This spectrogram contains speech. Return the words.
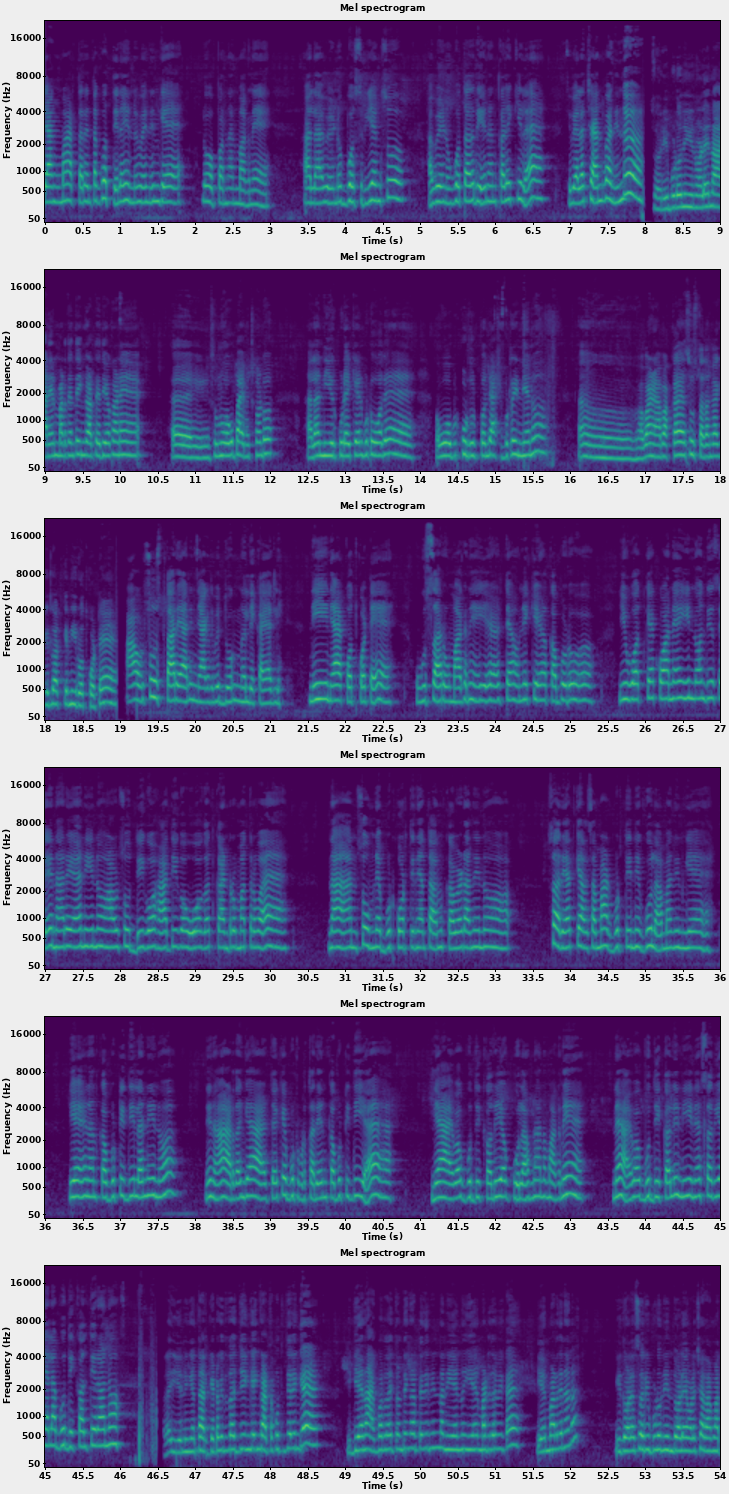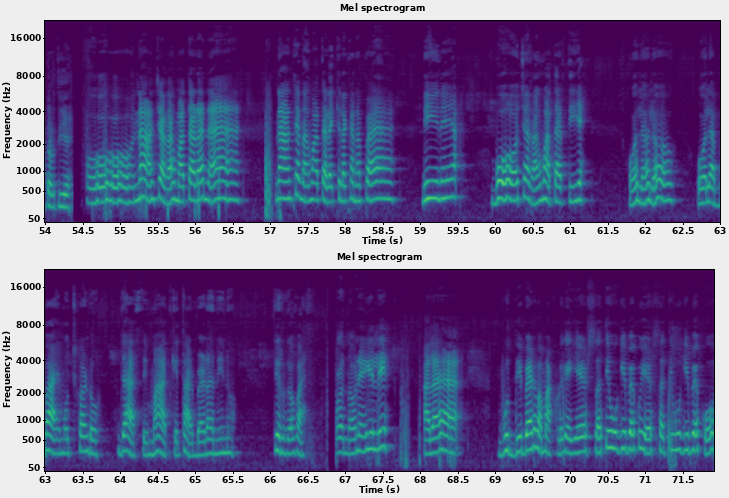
ಹೆಂಗೆ ಮಾಡ್ತಾರೆ ಅಂತ ಗೊತ್ತಿಲ್ಲ ಇನ್ನುವೆ ನಿನಗೆ ಲೋಪ ನನ್ನ ಮಗನೇ. ಅಲ್ಲ ವೇಣು ಬಸ್ರಿ ಹೆಂಗ್ಸು? ವೇಣು ಗೊತ್ತಾದ್ರೆ ಏನು ಅನ್ಕೊಳಕ್ಕಿಲ್ಲ. ಇವೆಲ್ಲ ಚಂದವಾ ನಿಂದು. ಸರಿ ಬಿಡು ನೀನು ಒಳ್ಳೆ ನಾನೇನು ಮಾಡ್ದೆ ಅಂತ ಹಿಂಗೆ ಆಡ್ತಿದ್ಯೋ ಕಣೆ. ಸುಮ್ಮನೆ ಹೋಗು ಬಾಯಿ ಮುಚ್ಕೊಂಡು. ಅಲ್ಲ ನೀರು ಕುಡಿಯೋಕೆ ಅಂದ್ಬಿಟ್ಟು ಹೋದೆ. ಹೋಗ್ಬಿಟ್ಟು ಕುಡಿದು ಬಂದು ಅಷ್ಟು ಬಿಟ್ರೆ ಇನ್ನೇನು ಪಕ್ಕ ಸುಸ್ತಾದಂಗಾಗಿದ್ಲು ಅದಕ್ಕೆ ನೀರು ಓದ್ಕೊಟ್ಟೆ ಅವ್ರು ಸುಸ್ತಾರೆ ಯಾರು ಹಿಂಗೆ ಬಿದ್ದು ನಲ್ಲಿ ಕೈಯಾಗ್ಲಿ. ನೀನು ಯಾಕೆ ಓದ್ಕೊಟ್ಟೆ ಉಸಾರು ಮಗನೇ ಹೇಳ್ತೆ ಅವನಿಗೆ ಕೇಳ್ಕೊಬಿಡು ಈ ಹೊತ್ಕೆ ಕೊನೆ ಇನ್ನೊಂದು ದಿವಸ ಏನಾರೇ, ನೀನು ಅವಳು ಸುದ್ದಿಗೋ ಹಾದಿಗೋ ಹೋಗೋದು ಕಂಡ್ರು ಮಾತ್ರವ? ನಾನು ಸುಮ್ಮನೆ ಬಿಟ್ಕೊಡ್ತೀನಿ ಅಂತ ಅನ್ಕೋಬೇಡ ನೀನು. ಸರಿಯಾದ ಕೆಲಸ ಮಾಡ್ಬಿಡ್ತೀನಿ ಗುಲಾಮ ನಿನಗೆ. ಏನು ಅನ್ಕೊಬಿಟ್ಟಿದ್ದಿಲ್ಲ ನೀನು? ನೀನು ಆಡ್ದಂಗೆ ಆಳ್ತಕ್ಕೆ ಬಿಟ್ಬಿಡ್ತಾರೆ ಅನ್ಕೊಬಿಟ್ಟಿದ್ದೀಯಾ? ನ್ಯಾಯವಾಗಿ ಬುದ್ಧಿ ಕಲಿಯೋ ಗುಲಾಮ್ ನನ್ನ ಮಗನೇ. ನ್ಯಾಯವಾಗಿ ಬುದ್ಧಿ ಕಲಿ, ನೀನೇ ಸರಿಯಲ್ಲ ಬುದ್ಧಿ ಕಲ್ತಿರೋನು. ಅಲ್ಲ, ಏನು ಹಿಂಗೆ ತಲೆ ಕೆಟ್ಟೋಗಿದ್ದ ಅಜ್ಜಿ ಹಿಂಗೆ ಹಿಂಗೆ ಆಟ ಹಿಂಗೆ? ಈಗ ಏನು ಅಂತ ಹಿಂಗೆ ನಾನು ಏನು ಏನು ಮಾಡಿದೆ ಈಗ? ಏನು ಮಾಡಿದೆ ನಾನು? ಇದೊಳೆ ಸರಿ ಬಿಡು ನಿಂದೊಳೆ ಒಳ್ಳೆ ಚೆನ್ನಾಗಿ ಮಾತಾಡ್ತೀಯ. ಓಹೋ ನಾನ್ ಚೆನ್ನಾಗಿ ಮಾತಾಡೋಣ? ನಾನ್ ಚೆನ್ನಾಗಿ ಮಾತಾಡಕ್ಕಿಲ್ಲ ಕಣಪ್ಪ. ನೀನೇ ಬೋ ಚೆನ್ನಾಗಿ ಮಾತಾಡ್ತೀಯ. ಓಲೋ ಓಲ ಬಾಯಿ ಮುಚ್ಕೊಂಡು ಜಾಸ್ತಿ ಮಾತ್ಗೆ ತಾಳ್ಬೇಡ ನೀನು. ತಿರ್ಗವ ಬಂದವನೇ ಇಲ್ಲಿ. ಅಲ್ಲ ಬುದ್ಧಿ ಬೇಡವ ಮಕ್ಳಿಗೆ? ಎಷ್ಟು ಸತಿ ಉಗಿಬೇಕು ಎಷ್ಟು ಸತಿ ಉಗಿಬೇಕು?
